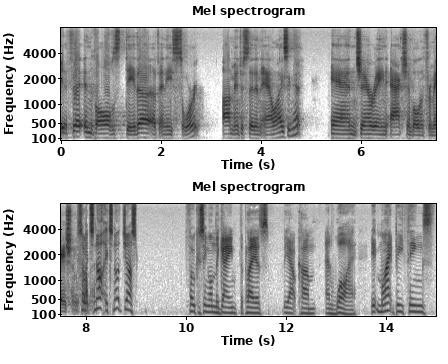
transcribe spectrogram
if it involves data of any sort, I'm interested in analyzing it and generating actionable information. So it's not it's not just focusing on the game, the players, the outcome, and why. It might be things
